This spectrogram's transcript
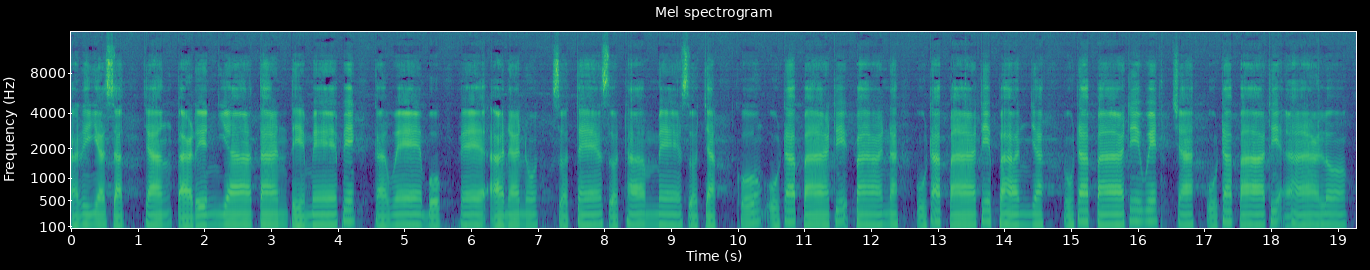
อริยสัจจังปริญญาตันติเมภิก ขเวบุกเพอานานุสุเตสุธรรมเมสุจักโคงอุทปาทิปานาอุทปาทิปัญญาอุทปาทิเวชาอุทปาทิอาโลโก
